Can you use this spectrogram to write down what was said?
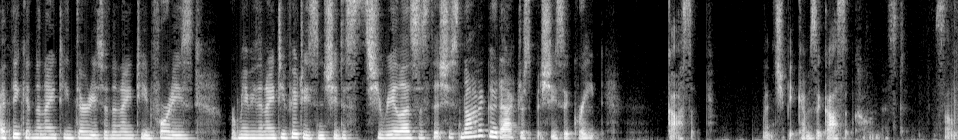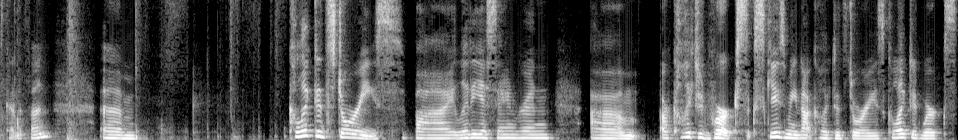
I think in the 1930s or the 1940s or maybe the 1950s, and she just she realizes that she's not a good actress, but she's a great gossip when she becomes a gossip columnist. Sounds kind of fun. Um, Collected Stories by Lydia Sandgren, um, or Collected Works, excuse me, not Collected Stories, Collected Works.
